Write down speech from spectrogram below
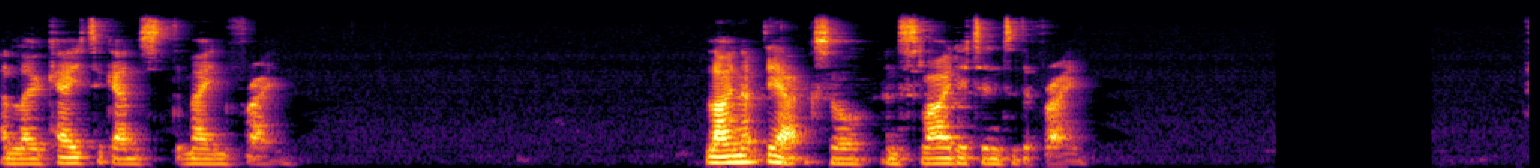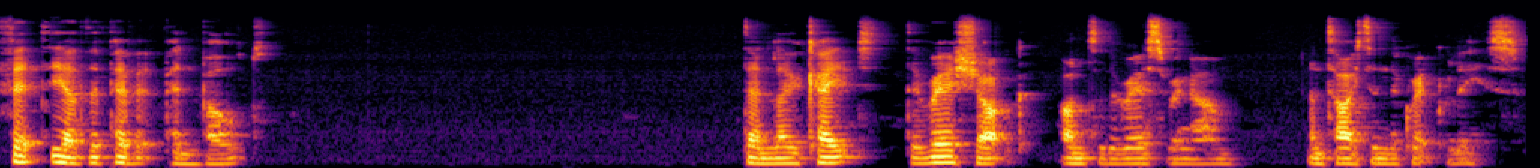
and locate against the main frame. Line up the axle and slide it into the frame. Fit the other pivot pin bolt. Then locate the rear shock onto the rear swing arm and tighten the quick release.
